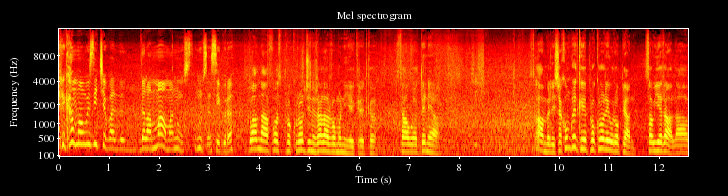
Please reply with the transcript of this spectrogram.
Cred că am auzit ceva de, de la mama, nu, nu sunt sigură. Doamna a fost procuror general al României, cred că, sau uh, DNA. Ambele. Și acum cred că e procuror european, sau era, la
